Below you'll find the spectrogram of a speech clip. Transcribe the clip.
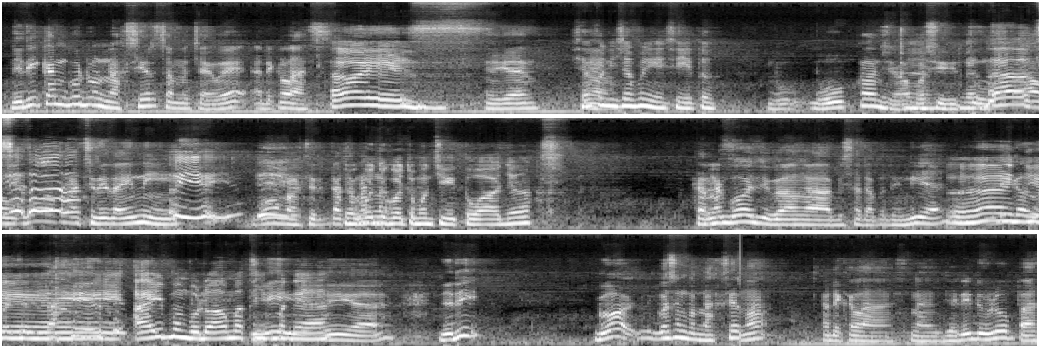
Jadi kan gue dulu naksir sama cewek adik kelas. Oh yes ya kan? Siapa Nah, nih siapa nih si itu? Bu- bukan siapa Bukan. sih itu. tahu. Gue pernah cerita ini. Oh iya iya. Gue gak pernah cerita ya, gue juga cuma si itu aja karena gue juga nggak bisa dapetin dia. Jadi aib membodo amat simpen iya, ya. iya. Jadi gue gue sempet naksir sama adik kelas. Nah jadi dulu pas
